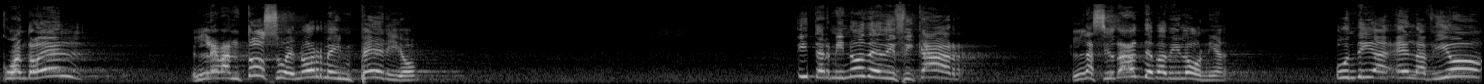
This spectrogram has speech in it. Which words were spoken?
Cuando él levantó su enorme imperio y terminó de edificar la ciudad de Babilonia, un día él la vio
